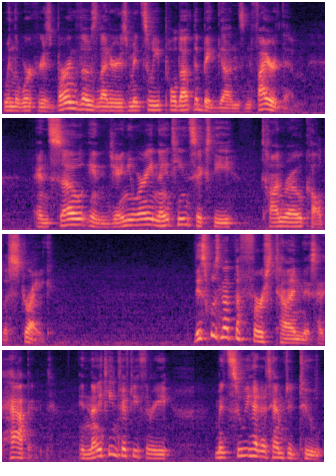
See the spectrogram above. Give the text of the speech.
When the workers burned those letters, Mitsui pulled out the big guns and fired them. And so, in January 1960, Tanro called a strike. This was not the first time this had happened. In 1953, Mitsui had attempted to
